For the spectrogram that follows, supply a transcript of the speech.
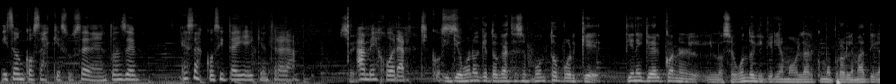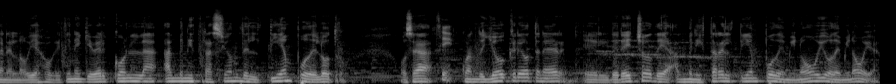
Y son cosas que suceden. Entonces, esas cositas ahí hay que entrar a, mejorar, chicos. Y qué bueno que tocaste ese punto porque tiene que ver con lo segundo que queríamos hablar como problemática en el noviazgo, que tiene que ver con la administración del tiempo del otro. O sea, cuando yo creo tener el derecho de administrar el tiempo de mi novio o de mi novia.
